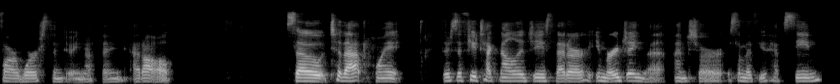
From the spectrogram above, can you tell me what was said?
far worse than doing nothing at all. So, to that point, there's a few technologies that are emerging that I'm sure some of you have seen.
